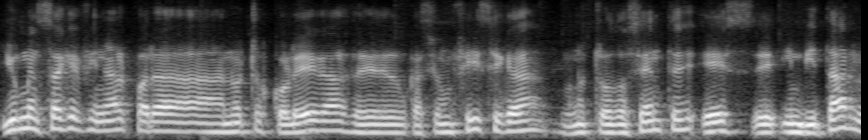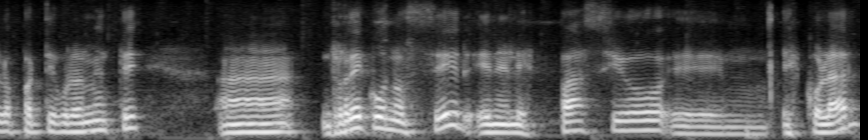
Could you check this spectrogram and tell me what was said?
Y un mensaje final para nuestros colegas de educación física, nuestros docentes, es eh, invitarlos particularmente a reconocer en el espacio eh, escolar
